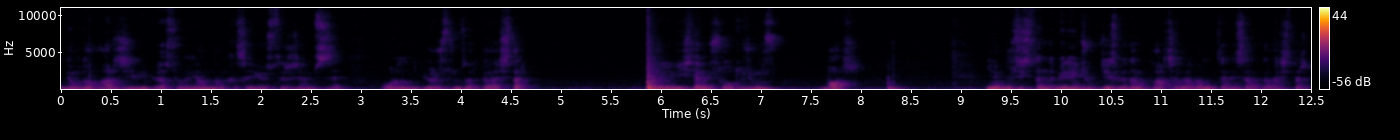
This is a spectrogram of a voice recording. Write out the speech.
Yine bu da RGB. Biraz sonra yandan kasayı göstereceğim size. Oradan da görürsünüz arkadaşlar. Böyle bir işlemci soğutucumuz var. Yine bu sistemde beni en çok cezbeden parçalardan bir tanesi arkadaşlar.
